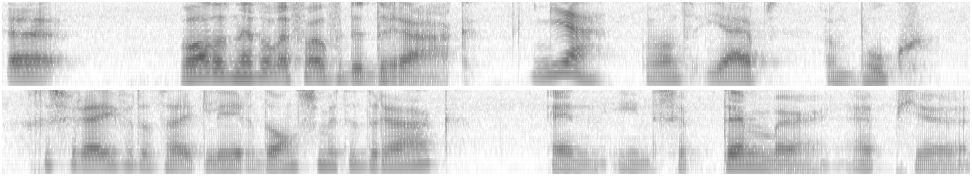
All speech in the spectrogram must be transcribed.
Uh, we hadden het net al even over de draak. Ja. Want jij hebt een boek geschreven, dat heet Leren dansen met de draak. En in september heb je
